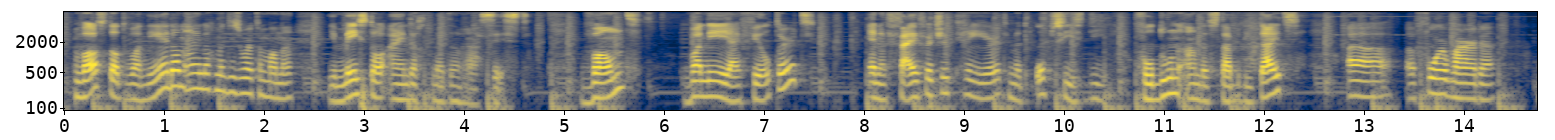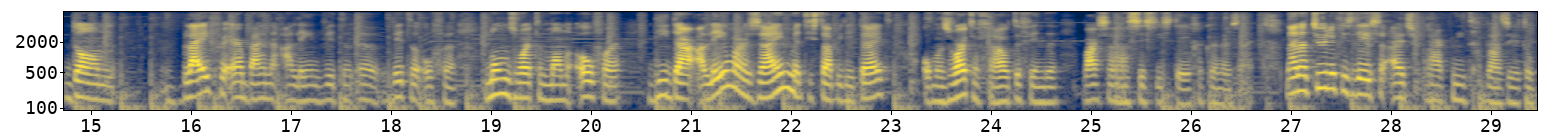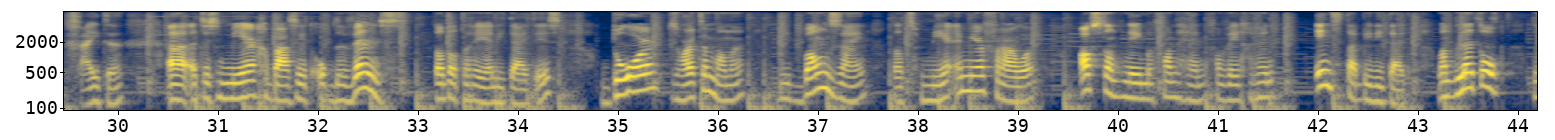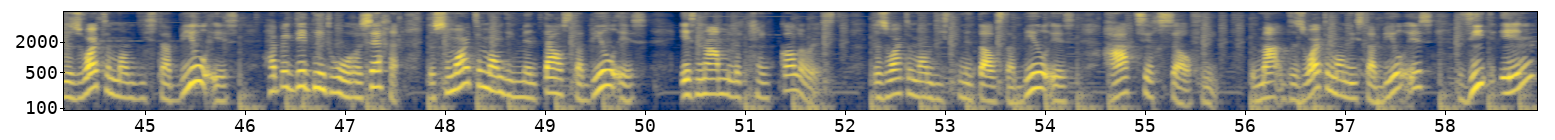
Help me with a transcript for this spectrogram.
Was dat wanneer je dan eindigt met die zwarte mannen, je meestal eindigt met een racist. Want wanneer jij filtert en een vijvertje creëert met opties die voldoen aan de stabiliteitsvoorwaarden, uh, dan blijven er bijna alleen witte, uh, witte of uh, non-zwarte mannen over die daar alleen maar zijn met die stabiliteit om een zwarte vrouw te vinden waar ze racistisch tegen kunnen zijn. Nou, natuurlijk is deze uitspraak niet gebaseerd op feiten. Het is meer gebaseerd op de wens dat dat de realiteit is door zwarte mannen die bang zijn dat meer en meer vrouwen afstand nemen van hen vanwege hun instabiliteit. Want let op, de zwarte man die stabiel is, heb ik dit niet horen zeggen. De zwarte man die mentaal stabiel is, is namelijk geen colorist. De zwarte man die mentaal stabiel is, haat zichzelf niet. De, de zwarte man die stabiel is, ziet in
